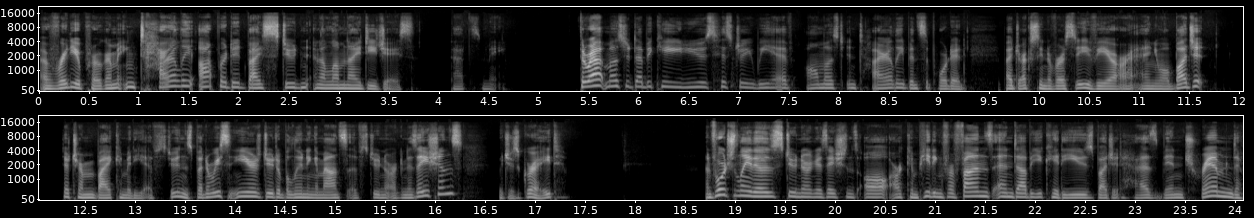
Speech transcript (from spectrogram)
of radio programming entirely operated by student and alumni DJs. That's me. Throughout most of WKU's history, we have almost entirely been supported by Drexel University via our annual budget determined by a committee of students. But in recent years, due to ballooning amounts of student organizations, which is great, Unfortunately, those student organizations all are competing for funds, and WKDU's budget has been trimmed.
